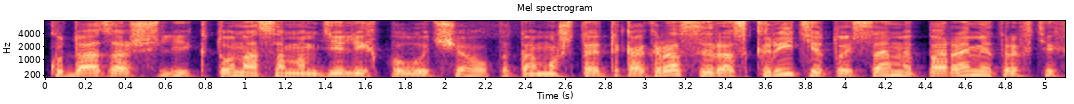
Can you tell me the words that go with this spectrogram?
куда зашли, кто на самом деле их получал. Потому что это как раз и раскрытие той самой параметров тех,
